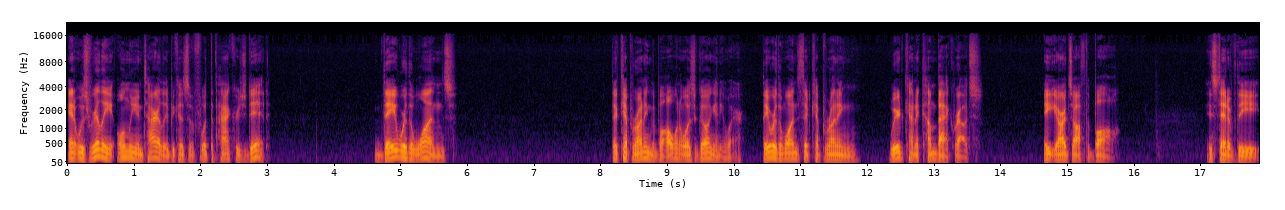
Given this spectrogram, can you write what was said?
And it was really only entirely because of what the Packers did. They were the ones that kept running the ball when it wasn't going anywhere. They were the ones that kept running weird kind of comeback routes eight yards off the ball instead of the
